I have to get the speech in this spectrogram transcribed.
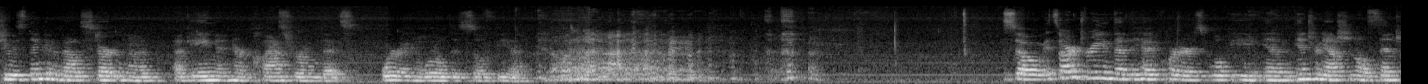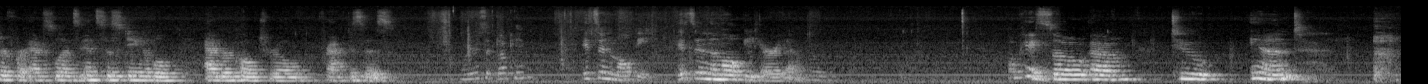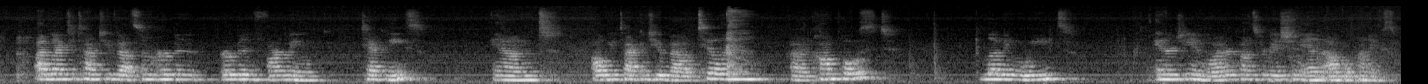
she was thinking about starting a, a game in her classroom that's Where in the World is Sophia? So it's our dream that the headquarters will be an international center for excellence in sustainable agricultural practices. Where is it located? It's in Mulvey. It's in the Maltby area. Okay, so um, to end, I'd like to talk to you about some urban, urban farming techniques. And I'll be talking to you about tilling, uh, compost, loving weeds, energy and water conservation, and aquaponics.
